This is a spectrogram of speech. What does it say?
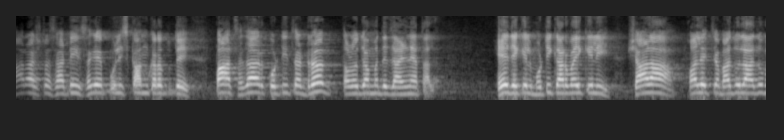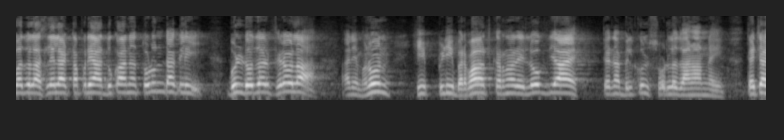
महाराष्ट्रासाठी सगळे पोलीस काम करत होते. पाच हजार कोटीचा ड्रग तळोजामध्ये जाळण्यात आलं. हे देखील मोठी कारवाई केली. शाळा कॉलेजच्या बाजूला आजूबाजूला असलेल्या टपऱ्या दुकानं तोडून टाकली. बुलडोजर फिरवला. आणि म्हणून ही पिढी बर्बाद करणारे लोक जे आहेत त्यांना बिलकुल सोडलं जाणार नाही. त्याच्या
